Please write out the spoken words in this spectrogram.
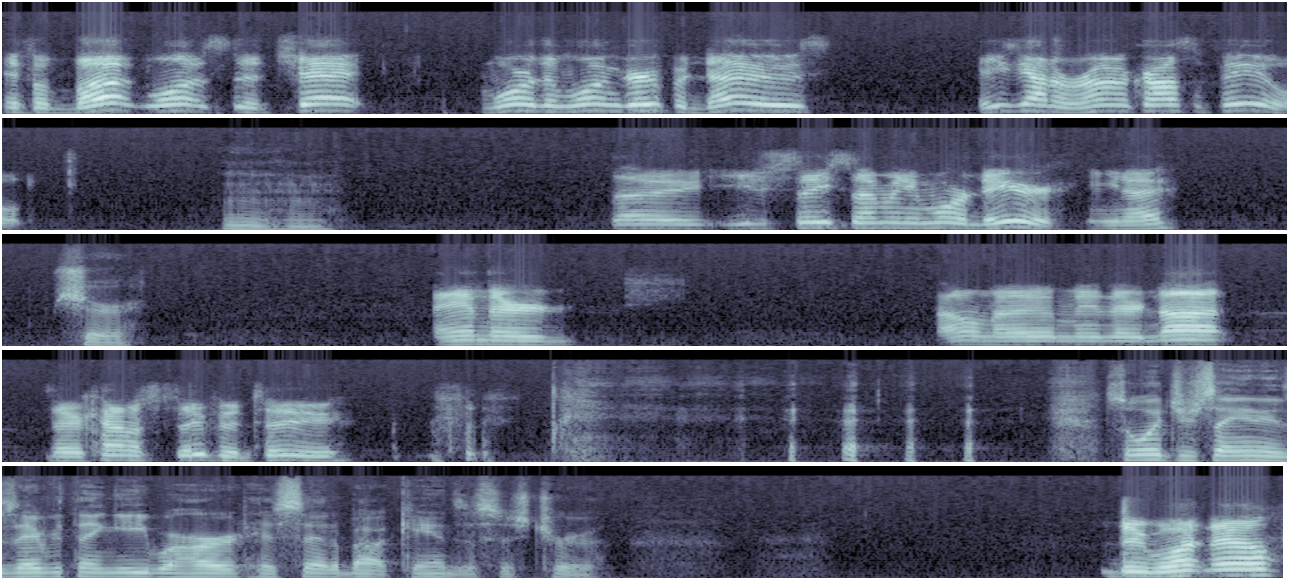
if a buck wants to check more than one group of does, he's got to run across the field. mm-hmm. So you just see so many more deer, you know, sure. and they're, I don't know, I mean, they're not, they're kind of stupid too. So what you're saying is everything Eberhart has said about Kansas is true. Do what now?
